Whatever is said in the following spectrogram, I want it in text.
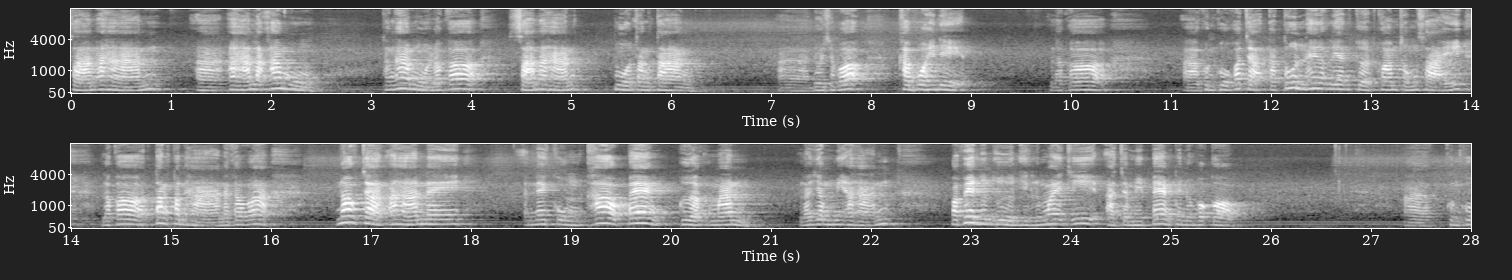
สารอาหารอาหารหลักห้าหมู่ ทั้ง 5 หมู่ แล้วก็สารอาหารหมู่ต่างๆ โดยเฉพาะคาร์โบไฮเดรตแล้วก็คุณครูก็จะกระตุ้นให้นักเรียนเกิดความสงสัย แล้วก็ตั้งปัญหานะครับว่านอกจากอาหารในในกลุ่มข้าวแป้งเผือกมัน แล้วยังมีอาหาร ประเภทอื่นๆ อีกหรือไม่ที่อาจจะมีแป้งเป็นองค์ประกอบอคุณครู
